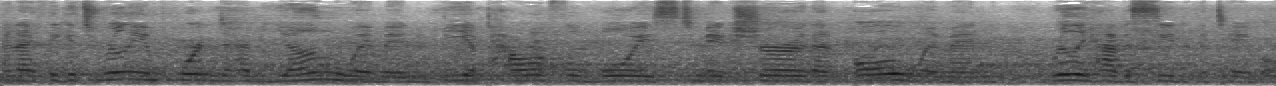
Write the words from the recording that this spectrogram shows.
And I think it's really important to have young women be a powerful voice to make sure that all women really have a seat at the table.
